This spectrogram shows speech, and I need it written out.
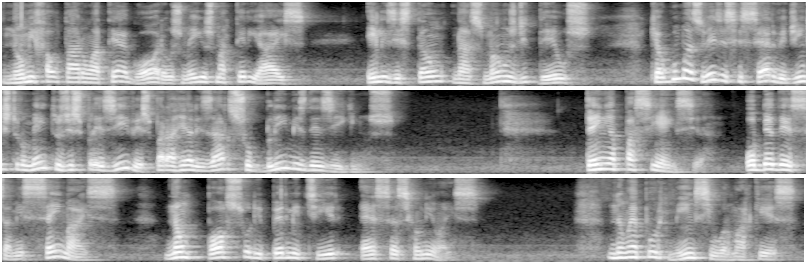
Não me faltaram até agora os meios materiais eles estão nas mãos de Deus, que algumas vezes se serve de instrumentos desprezíveis para realizar sublimes desígnios. Tenha paciência, obedeça-me sem mais. Não posso lhe permitir essas reuniões. Não é por mim, senhor Marquês,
